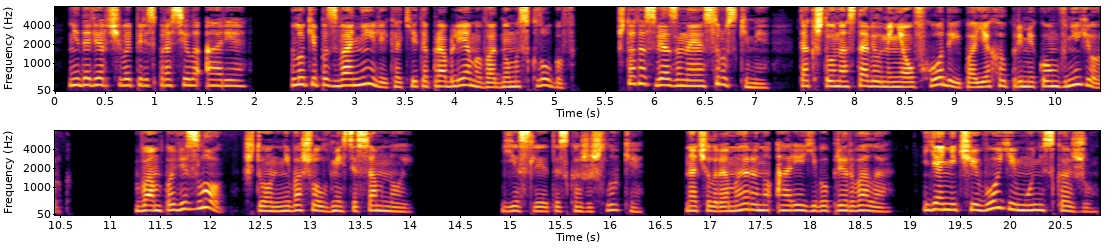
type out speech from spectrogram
— недоверчиво переспросила Ария. Луки позвонили, какие-то проблемы в одном из клубов. Что-то связанное с русскими, так что он оставил меня у входа и поехал прямиком в Нью-Йорк. Вам повезло, что он не вошел вместе со мной. «Если ты скажешь Луке...» — начал Ромеро, но Ария его прервала. «Я ничего ему не скажу».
